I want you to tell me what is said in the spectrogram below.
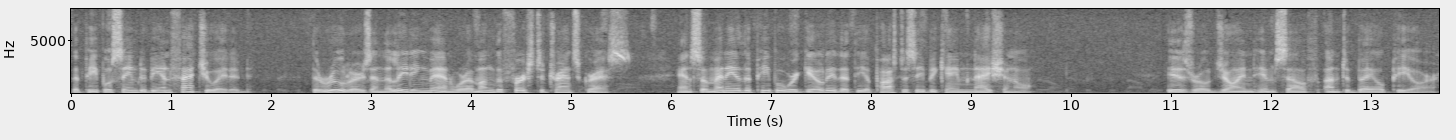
The people seemed to be infatuated. The rulers and the leading men were among the first to transgress, and so many of the people were guilty that the apostasy became national. Israel joined himself unto Baal Peor.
